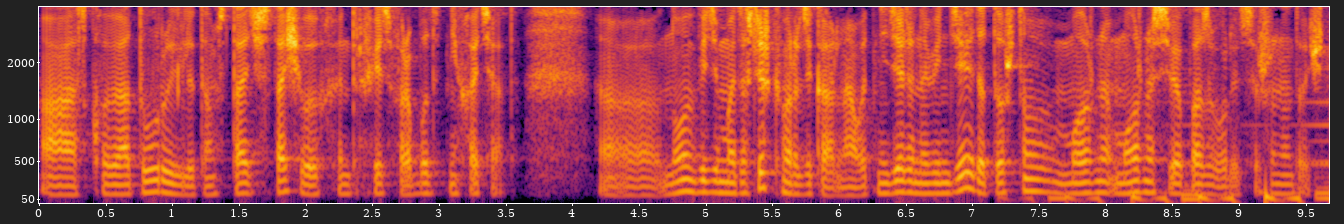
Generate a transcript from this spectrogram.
А с клавиатуры или там с тачевых интерфейсов работать не хотят. Э, но, видимо, это слишком радикально. А вот неделя на винде – это то, что можно, можно себе позволить совершенно точно.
